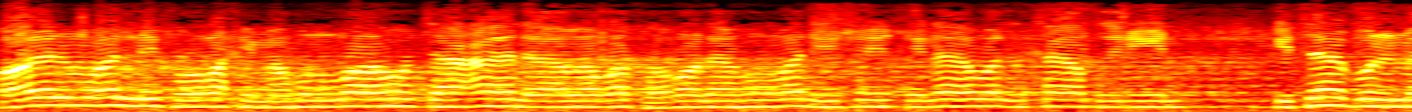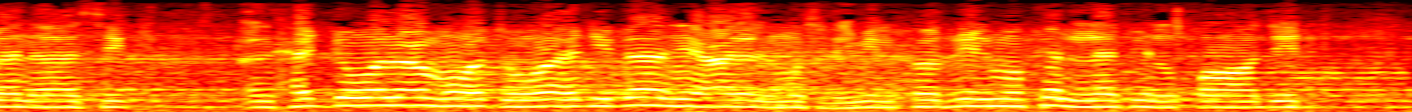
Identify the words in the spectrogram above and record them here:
قال المؤلف رحمه الله تعالى وغفر له ولشيخنا والحاضرين كتاب المناسك الحج والعمرة واجبان على المسلم الحر المكلف القادر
